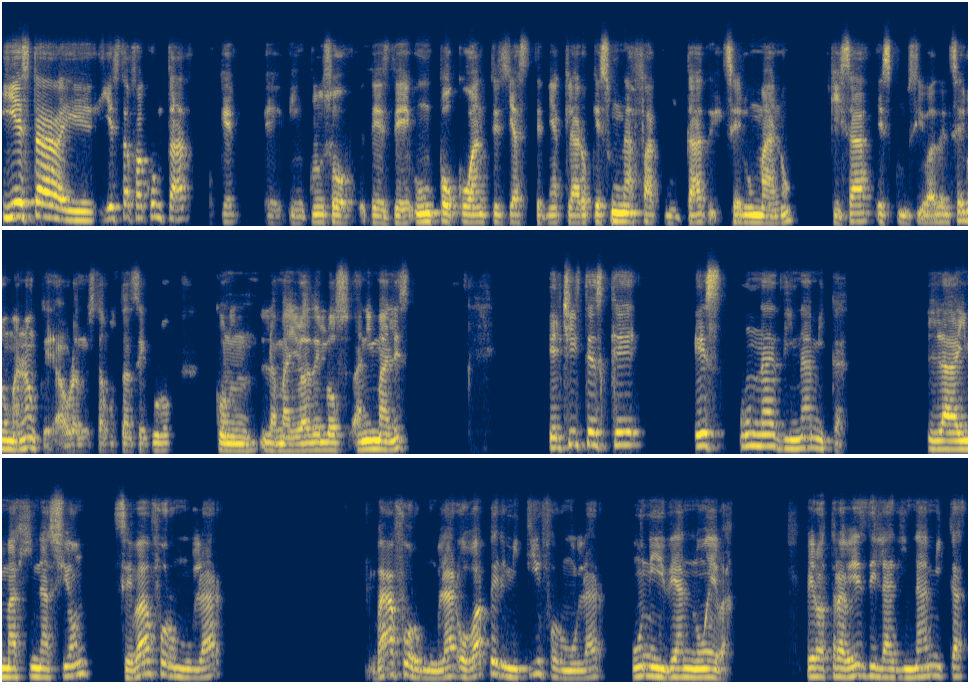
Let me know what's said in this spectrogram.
Y esta, eh, y esta facultad, porque eh, incluso desde un poco antes ya se tenía claro que es una facultad del ser humano, quizá exclusiva del ser humano, aunque ahora no estamos tan seguros con la mayoría de los animales. El chiste es que es una dinámica. La imaginación se va a formular va a formular o va a permitir formular una idea nueva, pero a través de la dinámica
